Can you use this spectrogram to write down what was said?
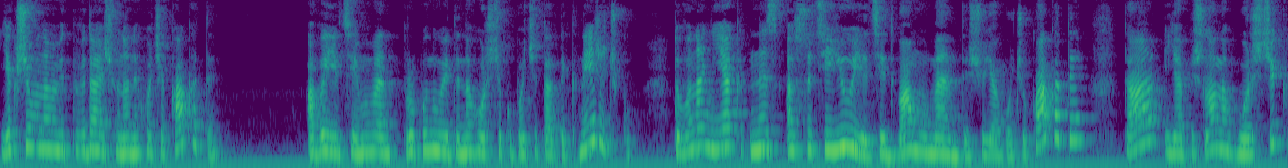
якщо вона відповідає, що вона не хоче какати, а ви їй в цей момент пропонуєте на горщику почитати книжечку то вона ніяк не асоціює ці два моменти, що я хочу какати, та я пішла на горщик,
